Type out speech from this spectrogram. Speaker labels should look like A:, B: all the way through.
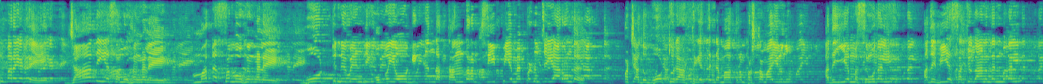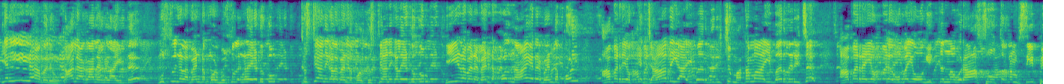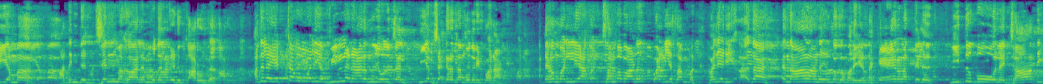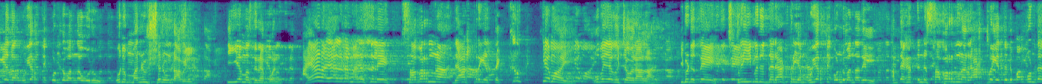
A: ഞാൻ പറയട്ടെ ജാതീയ സമൂഹങ്ങളെ മതസമൂഹങ്ങളെ വോട്ടിന് വേണ്ടി ഉപയോഗിക്കുന്ന തന്ത്രം സി പി എം എപ്പോഴും ചെയ്യാറുണ്ട്. പക്ഷെ അത് വോട്ടു രാഷ്ട്രീയത്തിന്റെ മാത്രം പ്രശ്നമായിരുന്നു. അത് ഇ എം എസ് മുതൽ അത് വി എസ് അച്യുതാനന്ദൻ മുതൽ എല്ലാവരും കാലാകാലങ്ങളായിട്ട് മുസ്ലിങ്ങളെ വേണ്ടപ്പോൾ മുസ്ലിങ്ങളെ എടുക്കും ക്രിസ്ത്യാനികളെ വേണ്ടപ്പോൾ ക്രിസ്ത്യാനികളെ എടുക്കും ഈഴവനെ വേണ്ടപ്പോൾ നായരെ വേണ്ടപ്പോൾ അവരെയൊക്കെ ജാതിയായി വേർതിരിച്ച് മതമായി വേർതിരിച്ച് അവരെയൊക്കെ ഉപയോഗിക്കുന്ന ഒരു ആസൂത്രണം സി പി എം അതിന്റെ ജന്മകാലം മുതൽ എടുക്കാറുണ്ട്. അതിലെ ഏറ്റവും വലിയ വില്ലൻ ആരെന്ന് ചോദിച്ചാൽ ഇ എം ശങ്കരൻ നമ്പൂതിരിപ്പാടാണ് അദ്ദേഹം വലിയ സംഭവമാണ് വലിയ വലിയ എന്ന ആളാണ് എന്നൊക്കെ പറയുക എന്നാൽ കേരളത്തിൽ ഇതുപോലെ ജാതീയത ഉയർത്തിക്കൊണ്ടുവന്ന ഒരു ഒരു മനുഷ്യനുണ്ടാവില്ല. ഇ എം എസിനെ പോലെ. അയാൾ അയാളുടെ മനസ്സിലെ സവർണ രാഷ്ട്രീയത്തെ കൃത്യമായി ഉപയോഗിച്ച ഒരാളാണ്. ഇവിടുത്തെ സ്ത്രീ വിരുദ്ധ രാഷ്ട്രീയം ഉയർത്തിക്കൊണ്ടുവന്നതിൽ അദ്ദേഹത്തിന്റെ സവർണ രാഷ്ട്രീയത്തിന് പങ്കുണ്ട്.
